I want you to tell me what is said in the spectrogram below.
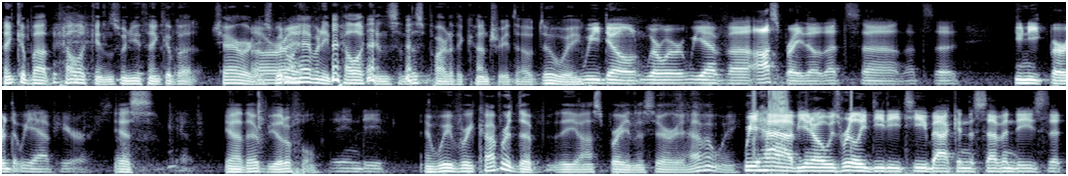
think about pelicans when you think about charities. we don't have any pelicans in this part of the country, though, do we? We don't. Where we're, we have uh, osprey, though. That's uh, that's a unique bird that we have here. So, yes. Yeah. yeah, they're beautiful. They indeed. And we've recovered the the osprey in this area, haven't we? We have. You know, it was really DDT back in the 70s that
